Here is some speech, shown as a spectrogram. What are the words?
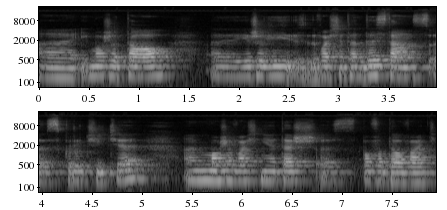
E, I może to, e, jeżeli właśnie ten dystans skrócicie, może właśnie też spowodować,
